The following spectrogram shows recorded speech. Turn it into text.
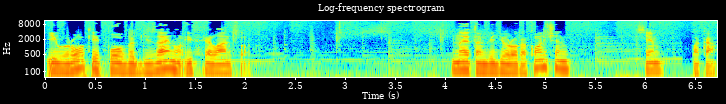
и уроки по веб-дизайну и фрилансу. На этом видеоурок окончен. Всем пока.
